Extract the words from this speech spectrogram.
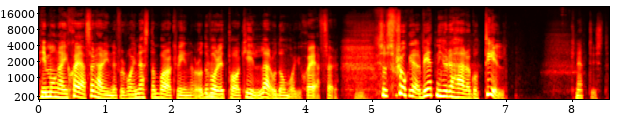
hur många är chefer här inne? För det var ju nästan bara kvinnor och då var det ett par killar och de var ju chefer. Så frågade jag, vet ni hur det här har gått till? Knäpptyst.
